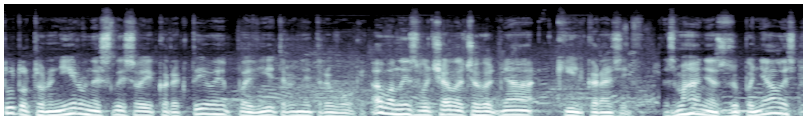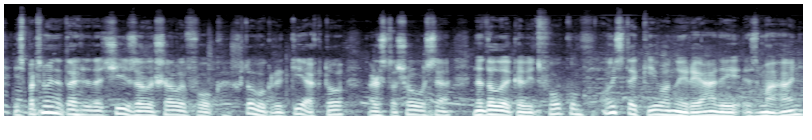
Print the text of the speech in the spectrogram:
Тут у турнір внесли свої корективи повітряні тривоги. А вони звучали цього дня кілька разів. Змагання зупинялись, і спортсмени та глядачі залишали фок. Хто в укритті, а хто розташовувався недалеко від фоку. Ось такі вони реалії змагань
